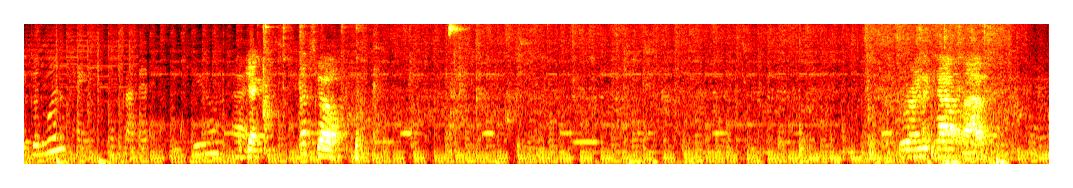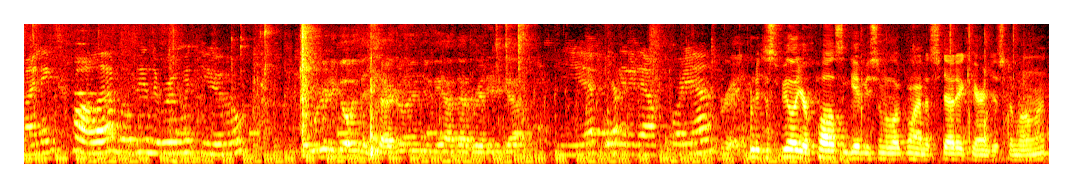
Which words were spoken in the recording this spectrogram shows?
A good one? Okay, we've got it. Thank you. Okay, Let's go. go. We're in the cath lab. My name's Paula. We'll be in the room with you. So we're gonna go with the Tigerland. Do we have that ready to go? Yep, we'll get it out for you. Great. I'm gonna just feel your pulse and give you some local anesthetic here in just a moment.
